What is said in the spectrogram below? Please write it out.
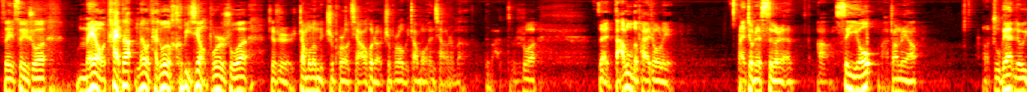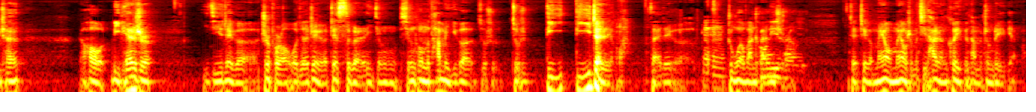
所以所以说没有太大没有太多的可比性，不是说就是张伯伦比智 Pro 强或者智 Pro 比张伯伦强什么，对吧？就是说在大陆的牌手里，哎，就这四个人啊，CEO 啊张正阳啊，主编刘雨辰，然后李天师。以及这个智 Pro，我觉得这个这四个人已经形成了他们一个就是就是第一第一阵营了，在这个嗯中国万智牌历史上，这这个没有没有什么其他人可以跟他们争这一点了。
